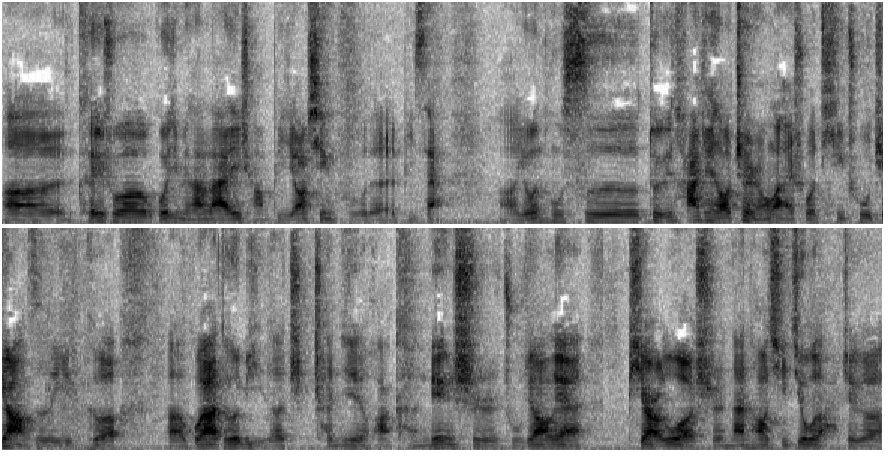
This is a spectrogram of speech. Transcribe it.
呃，可以说国际米兰来了一场比较幸福的比赛。啊，尤文图斯对于他这套阵容来说，踢出这样子一个呃国家德比的成绩的话，肯定是主教练皮尔洛是难逃其咎的。这个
